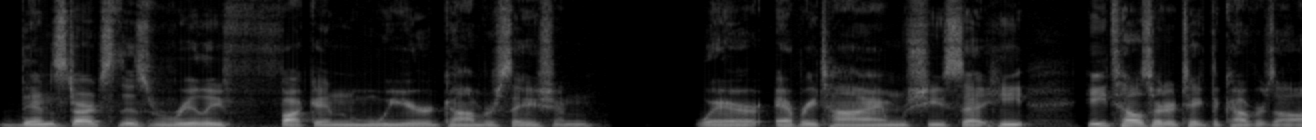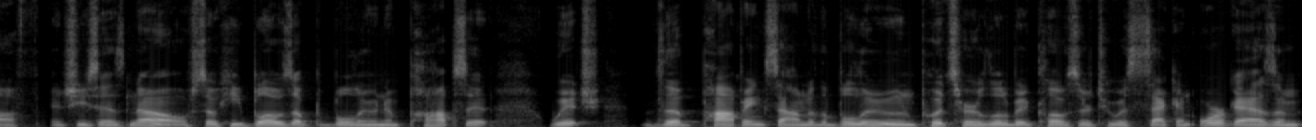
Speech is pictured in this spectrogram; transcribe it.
then starts this really fucking weird conversation where every time she said he he tells her to take the covers off and she says no so he blows up a balloon and pops it which the popping sound of the balloon puts her a little bit closer to a second orgasm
